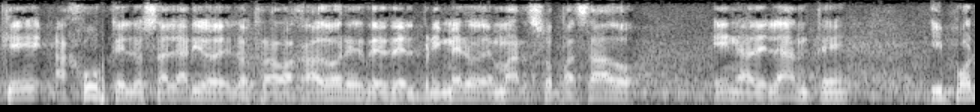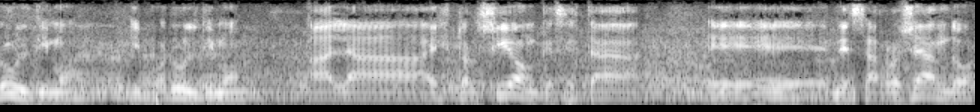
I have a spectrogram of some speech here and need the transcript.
que ajuste los salarios de los trabajadores desde el primero de marzo pasado en adelante. Y por último, y por último, a la extorsión que se está eh, desarrollando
